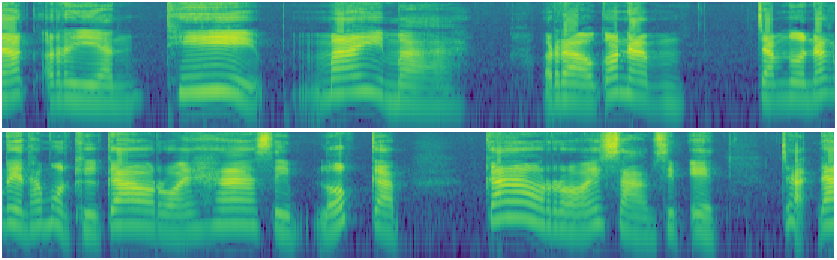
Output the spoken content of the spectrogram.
นักเรียนที่ไม่มา เราก็นำจำนวนนักเรียนทั้งหมดคือ 950 ลบกับ 931 จะได้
